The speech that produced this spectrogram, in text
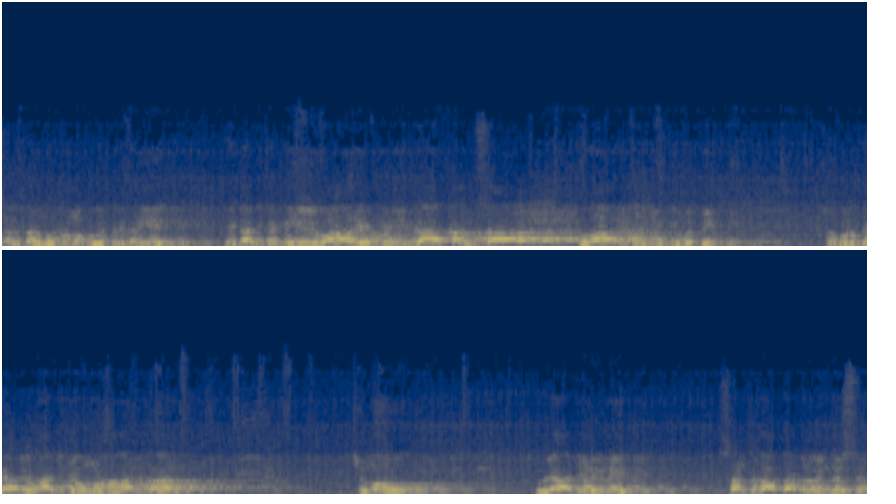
ਸੰਗਤਾਂ ਮੁਖ ਨੂੰ ਪਵਿੱਤਰ ਕਰੀਏ। ਤੇ ਗੱਜ ਕੇ ਕਹੀਏ, ਵਾਹਿਗੁਰੂ ਜੀ ਕਾ ਖਾਲਸਾ, ਵਾਹਿਗੁਰੂ ਜੀ ਕੀ ਫਤਿਹ। ਸੋ ਗੁਰੂ ਪਿਆਰਿਓ, ਅੱਜ ਜੋ ਮਹਾਨ ਕਾਰਜ ਸਮੂਹ ਵਿਆਹ ਜਿਹੜੇ ਨੇ, ਸੰਤ ਬਾਬਾ ਬਲਵਿੰਦਰ ਸਿੰਘ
